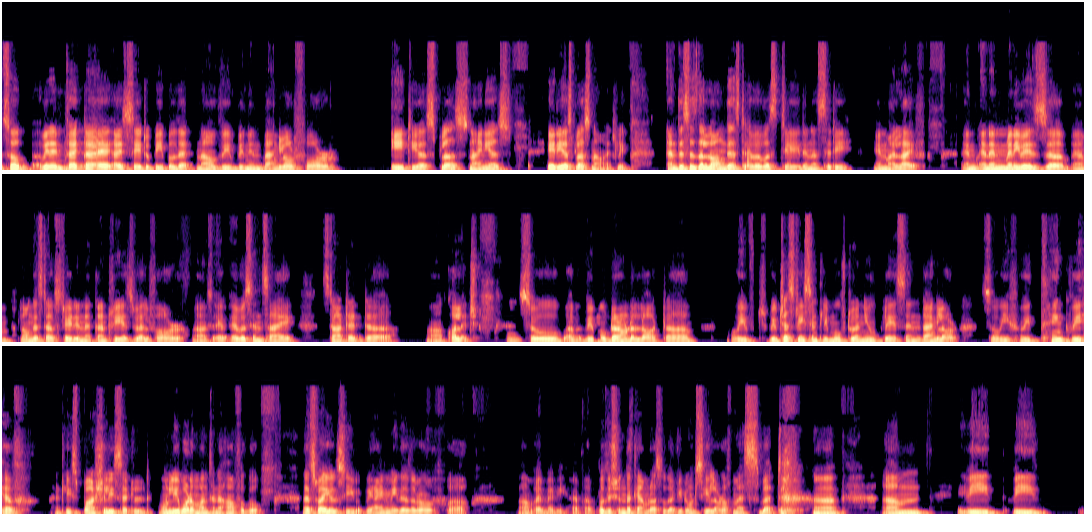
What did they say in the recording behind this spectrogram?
so, I mean, in fact, I, I say to people that now we've been in Bangalore for eight years plus, nine years, eight years plus now actually, and this is the longest I've ever stayed in a city in my life and and in many ways, uh, um, longest I've stayed in a country as well for uh, ever since I started uh, uh college. Mm. So uh, we've moved around a lot. Uh, we've we've just recently moved to a new place in Bangalore. So we we think we have at least partially settled only about a month and a half ago. That's why you'll see behind me there's a lot of uh, well, maybe I've, I've, positioned the camera so that you don't see a lot of mess. But uh, um, we we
